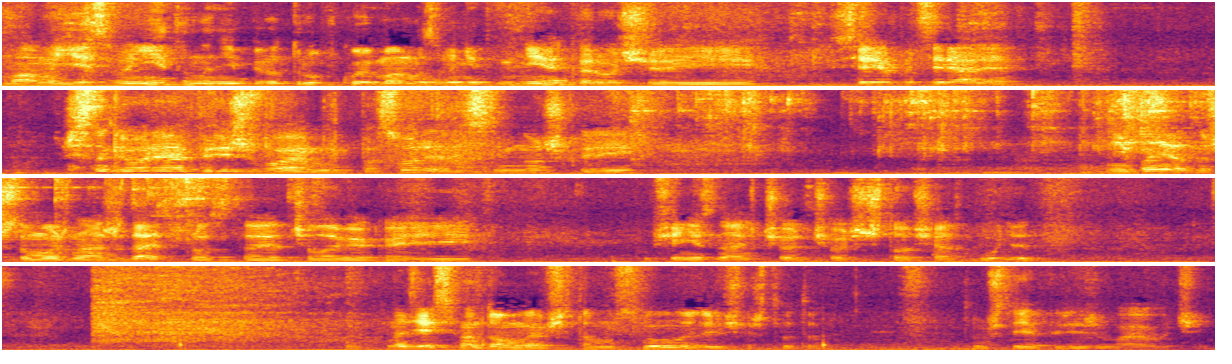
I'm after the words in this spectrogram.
Мама ей звонит, она не берет трубку, и мама звонит мне, короче, и все ее потеряли. Честно говоря, я переживаю. Мы поссорились немножко, и непонятно, что можно ожидать просто от человека, и вообще не знаю, что, что, что сейчас будет. Надеюсь, она дома вообще там уснула или еще что-то. Потому что я переживаю очень.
